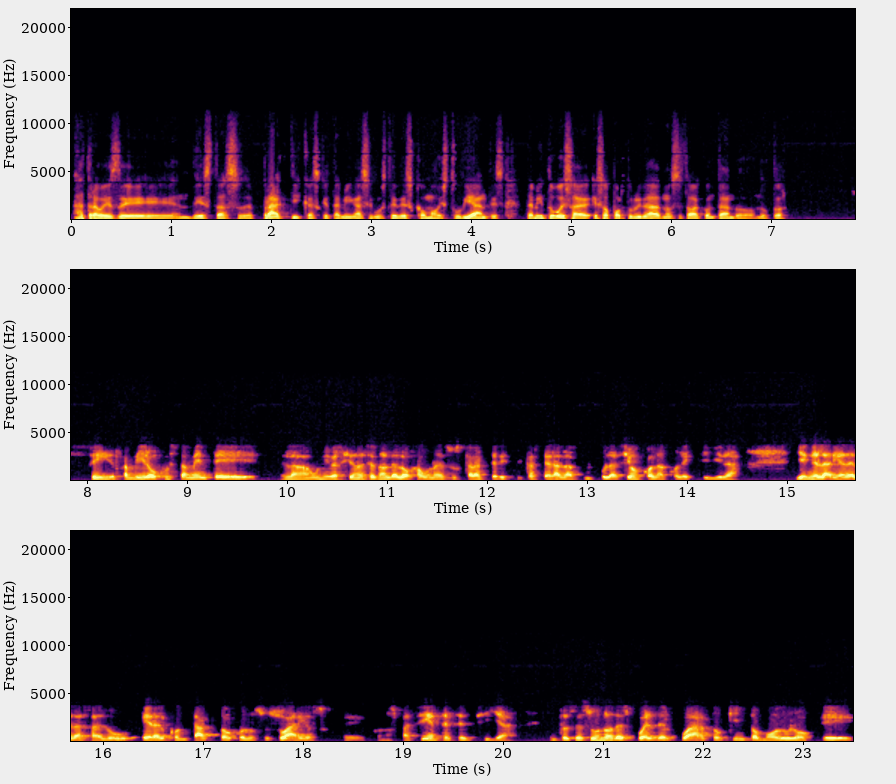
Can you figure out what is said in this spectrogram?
a través de, estas prácticas que también hacen ustedes como estudiantes. También tuvo esa, esa oportunidad, nos estaba contando, doctor. Sí, Ramiro, justamente En la Universidad Nacional de Loja una de sus características era la vinculación con la colectividad. Y en el área de la salud era el contacto con los usuarios, eh, con los pacientes en ya. Entonces uno después del cuarto o quinto módulo eh,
